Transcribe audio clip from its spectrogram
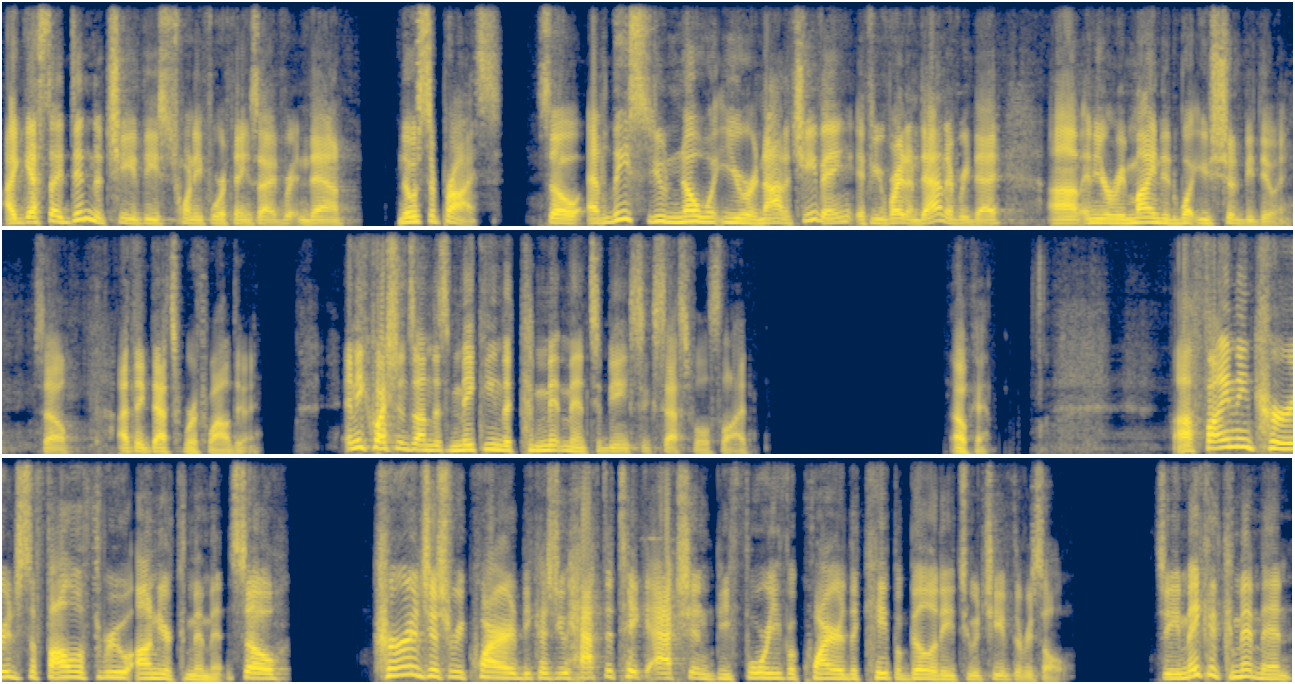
I guess I didn't achieve these 24 things I had written down. No surprise. So at least you know what you are not achieving if you write them down every day, um, and you're reminded what you should be doing. So I think that's worthwhile doing. Any questions on this making the commitment to being successful slide? Okay. Uh, finding courage to follow through on your commitment. So, courage is required because you have to take action before you've acquired the capability to achieve the result. So, you make a commitment,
